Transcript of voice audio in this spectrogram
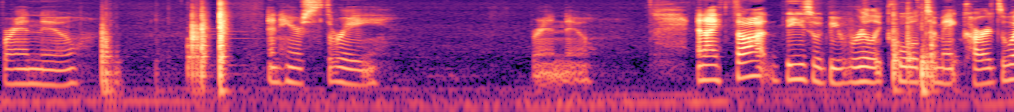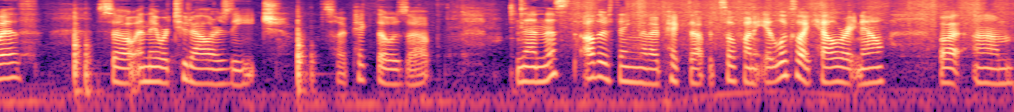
brand new. And here's three, brand new. And I thought these would be really cool to make cards with. So, and they were $2 each. So I picked those up. And then this other thing that I picked up, it's so funny. It looks like hell right now, but um,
